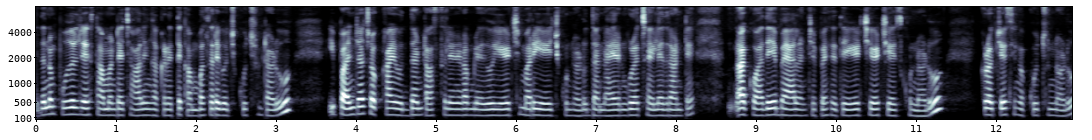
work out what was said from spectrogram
ఏదైనా పూజలు చేస్తామంటే చాలు ఇంక అక్కడైతే కంపల్సరీగా వచ్చి కూర్చుంటాడు. ఈ పంజా చొక్కాయి వద్దంటే అస్సలు వినడం లేదు. ఏడ్చి మరీ ఏడ్చుకున్నాడు. దాన్ని ఐరన్ కూడా చేయలేదురా అంటే నాకు అదే బ్యాల్ అని చెప్పేసి అయితే ఏడ్చి ఏడ్చి చేసుకున్నాడు. ఇక్కడ వచ్చేసి ఇంకా కూర్చున్నాడు.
